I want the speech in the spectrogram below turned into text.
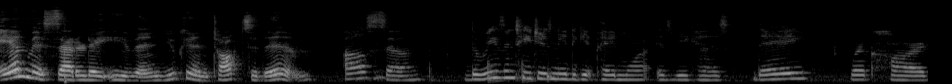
and Miss Saturday even. You can talk to them. Also, the reason teachers need to get paid more is because they work hard.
